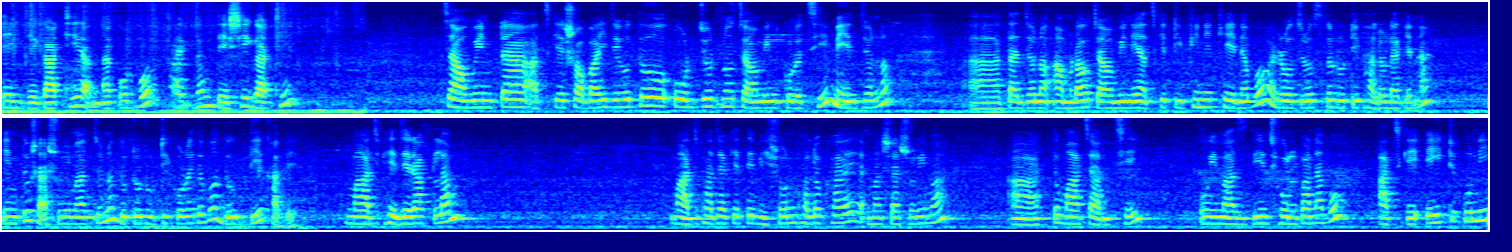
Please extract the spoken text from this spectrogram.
এই যে গাঠি রান্না করব, একদম দেশি গাঠি। চাউমিনটা আজকে সবাই যেহেতু ওর জন্য চাউমিন করেছি, মেয়ের জন্য তার জন্য আমরাও চাউমিনে আজকে টিফিনে খেয়ে নেব। আর রোজ রোজ তো রুটি ভালো লাগে না। কিন্তু শাশুড়ি মার জন্য দুটো রুটি করে দেবো, দুধ দিয়ে খাবে। মাছ ভেজে রাখলাম। মাছ ভাজা খেতে ভীষণ ভালো খায় আমার শাশুড়ি মা। আর তো মাছ আনছেই ওই মাছ দিয়ে ঝোল বানাবো। আজকে এইটুকুনি।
